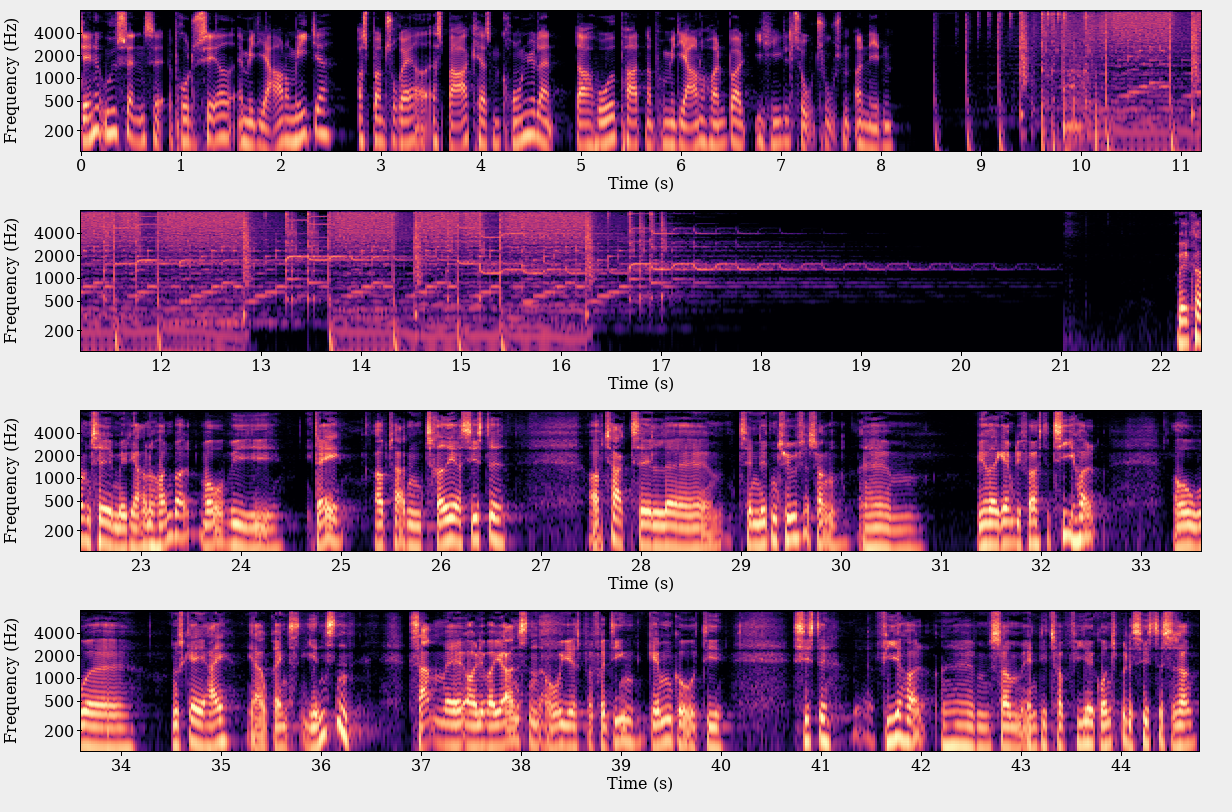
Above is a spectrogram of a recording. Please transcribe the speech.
Denne udsendelse er produceret af Mediano Media og sponsoreret af Sparekassen Kronjylland, der er hovedpartner på Mediano håndbold i hele 2019. Velkommen til Mediano håndbold, hvor vi i dag optager den tredje og sidste optag til, øh, til 1920-sæsonen. Øh, vi har været igennem de første 10 hold, og øh, nu skal jeg, Jacob Grins Jensen, sammen med Oliver Jørgensen og Jesper Fredin gennemgå de sidste fire hold, øh, som endte i top 4 i grundspillet sidste sæson.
